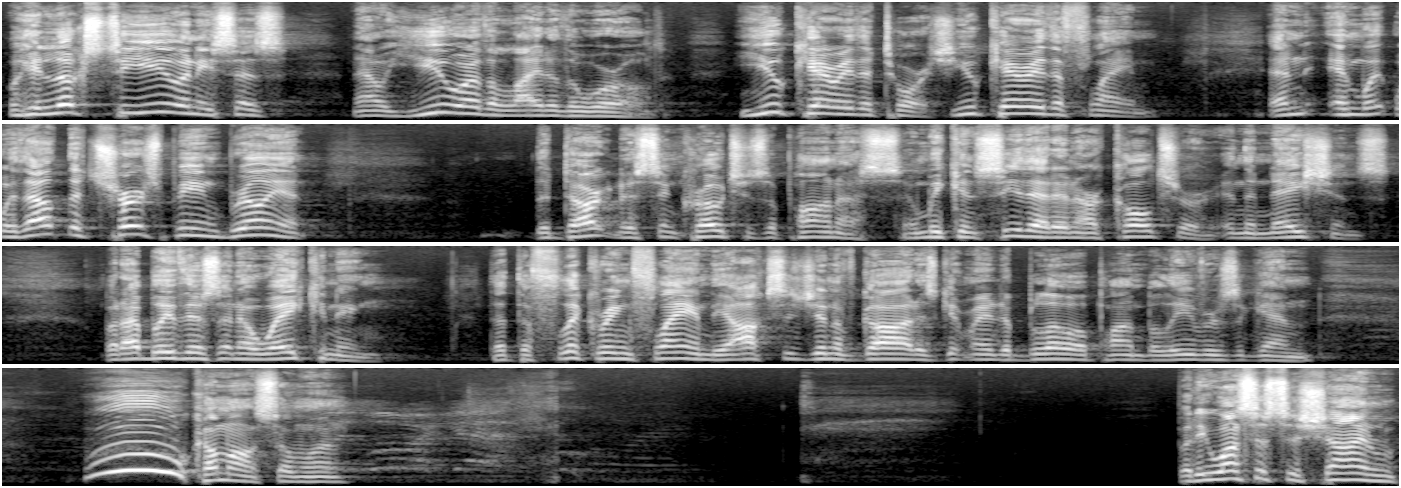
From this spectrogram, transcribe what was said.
Well, he looks to you and he says, Now you are the light of the world. You carry the torch, you carry the flame. And, and w- without the church being brilliant, the darkness encroaches upon us. And we can see that in our culture, in the nations. But I believe there's an awakening that the flickering flame, the oxygen of God, is getting ready to blow upon believers again. Woo! Come on, someone. But He wants us to shine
